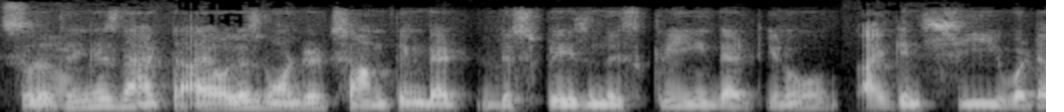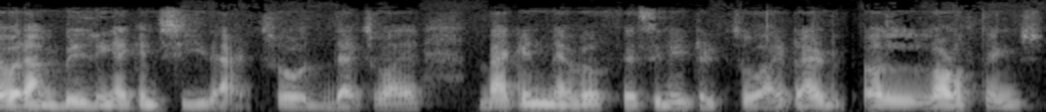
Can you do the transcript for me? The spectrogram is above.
So the thing is that I always wanted something that displays in the screen that, you know, I can see whatever I'm building, I can see that. So that's why backend never fascinated. So I tried a lot of things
